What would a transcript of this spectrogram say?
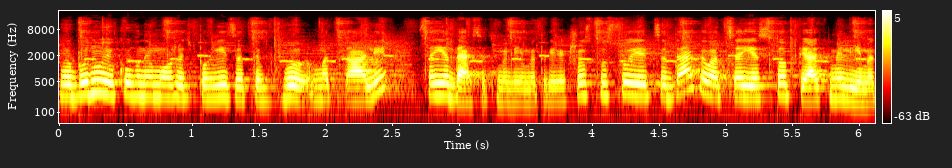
глибину, яку вони можуть порізати в металі, це є 10 мм. Якщо стосується дерева, це є 105 мм.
